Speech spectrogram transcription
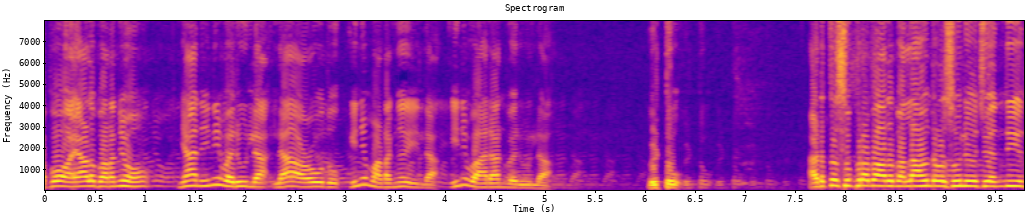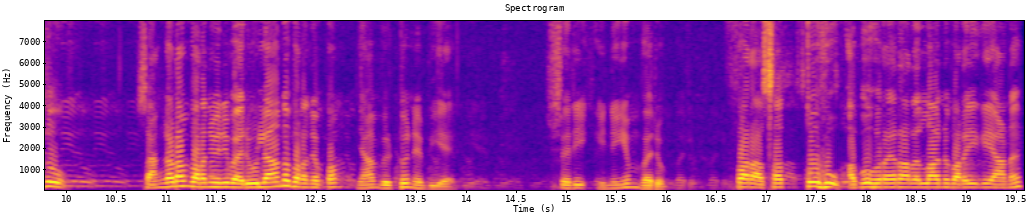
അപ്പോ അയാൾ പറഞ്ഞു ഞാൻ ഇനി വരൂല ലാ അഴുതു ഇനി മടങ്ങുകയില്ല ഇനി വാരാൻ വരൂല. വിട്ടു. അടുത്ത സുപ്രഭാതം അള്ളാഹുന്റെ റസൂൽ ചോദിച്ചു എന്ത് ചെയ്തു? സങ്കടം പറഞ്ഞു ഇനി വരൂല എന്ന് പറഞ്ഞപ്പം ഞാൻ വിട്ടു നബിയെ. ശരി ഇനിയും വരും. ഫറസത്തുഹു. അബൂ ഹുറൈറ റളിയല്ലാഹു പറയുകയാണ്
